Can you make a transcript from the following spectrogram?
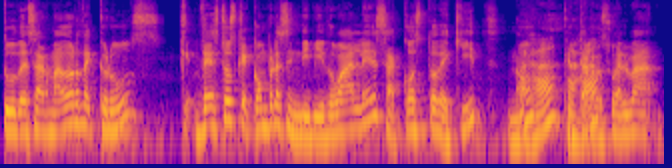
tu desarmador de cruz, de estos que compras individuales a costo de kit, ¿no? Ajá, que te resuelva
